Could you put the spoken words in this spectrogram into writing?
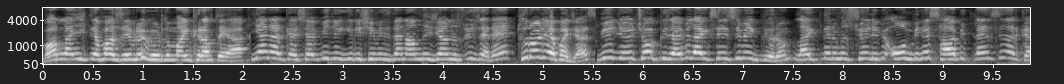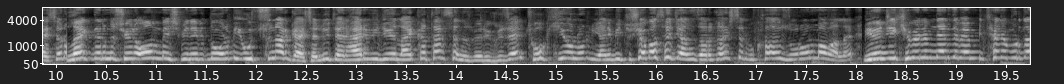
Vallahi ilk defa zebra gördüm Minecraft'ta ya. Yani arkadaşlar video girişimizden anlayacağınız üzere troll yapacağız. Videoyu çok güzel bir like sayısı bekliyorum. Like'larımız şöyle bir 10 bine sabitlensin arkadaşlar. Like'larımız şöyle 15 bine doğru bir uçsun arkadaşlar. Lütfen her videoya like atarsanız böyle güzel çok iyi olur. Yani bir tuşa basacaksınız arkadaşlar. Bu kadar zor olmamalı. Bir önceki bölümlerde ben bir tane burada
